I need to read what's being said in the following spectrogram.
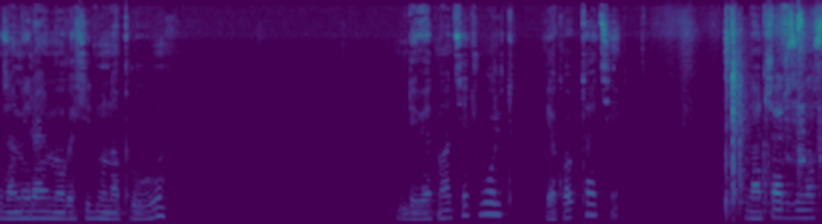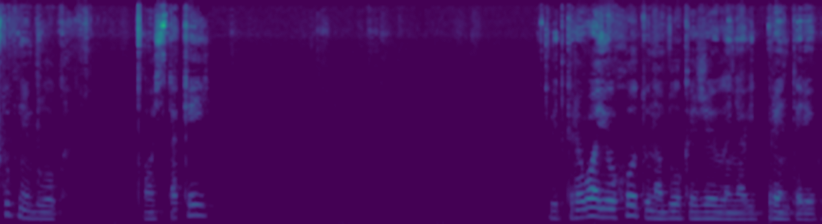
заміряємо вихідну напругу. 19 вольт, як в аптеці. На черзі наступний блок. Ось такий. Відкриваю охоту на блоки живлення від принтерів.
